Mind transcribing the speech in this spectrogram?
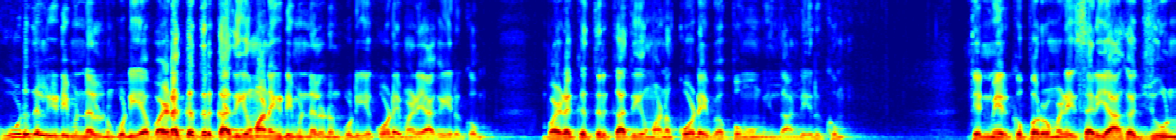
கூடுதல் இடிமின்னலுடன் கூடிய வழக்கத்திற்கு அதிகமான இடிமின்னலுடன் கூடிய கோடை மழையாக இருக்கும். வழக்கத்திற்கு அதிகமான கோடை வெப்பமும் இந்த ஆண்டு இருக்கும். தென்மேற்கு பருவமழை சரியாக ஜூன்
